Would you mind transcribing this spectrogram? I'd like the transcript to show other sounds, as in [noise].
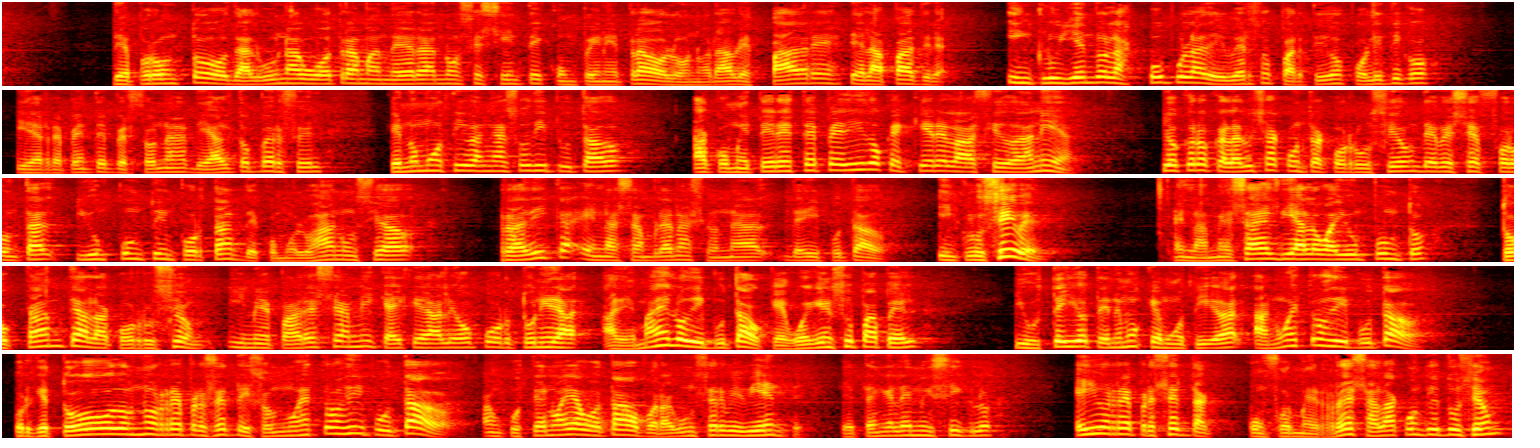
De pronto, de alguna u otra manera, no se siente compenetrado los honorables padres de la patria incluyendo las cúpulas de diversos partidos políticos y de repente personas de alto perfil que no motivan a sus diputados a cometer este pedido que quiere la ciudadanía. Yo creo que la lucha contra corrupción debe ser frontal y un punto importante, como lo ha anunciado, radica en la Asamblea Nacional de Diputados. Inclusive, en la mesa del diálogo hay un punto tocante a la corrupción y me parece a mí que hay que darle oportunidad, además de los diputados que jueguen su papel, y usted y yo tenemos que motivar a nuestros diputados, porque todos nos representan y son nuestros diputados, aunque usted no haya votado por algún ser viviente que esté en el hemiciclo, ellos representan, conforme reza la Constitución,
